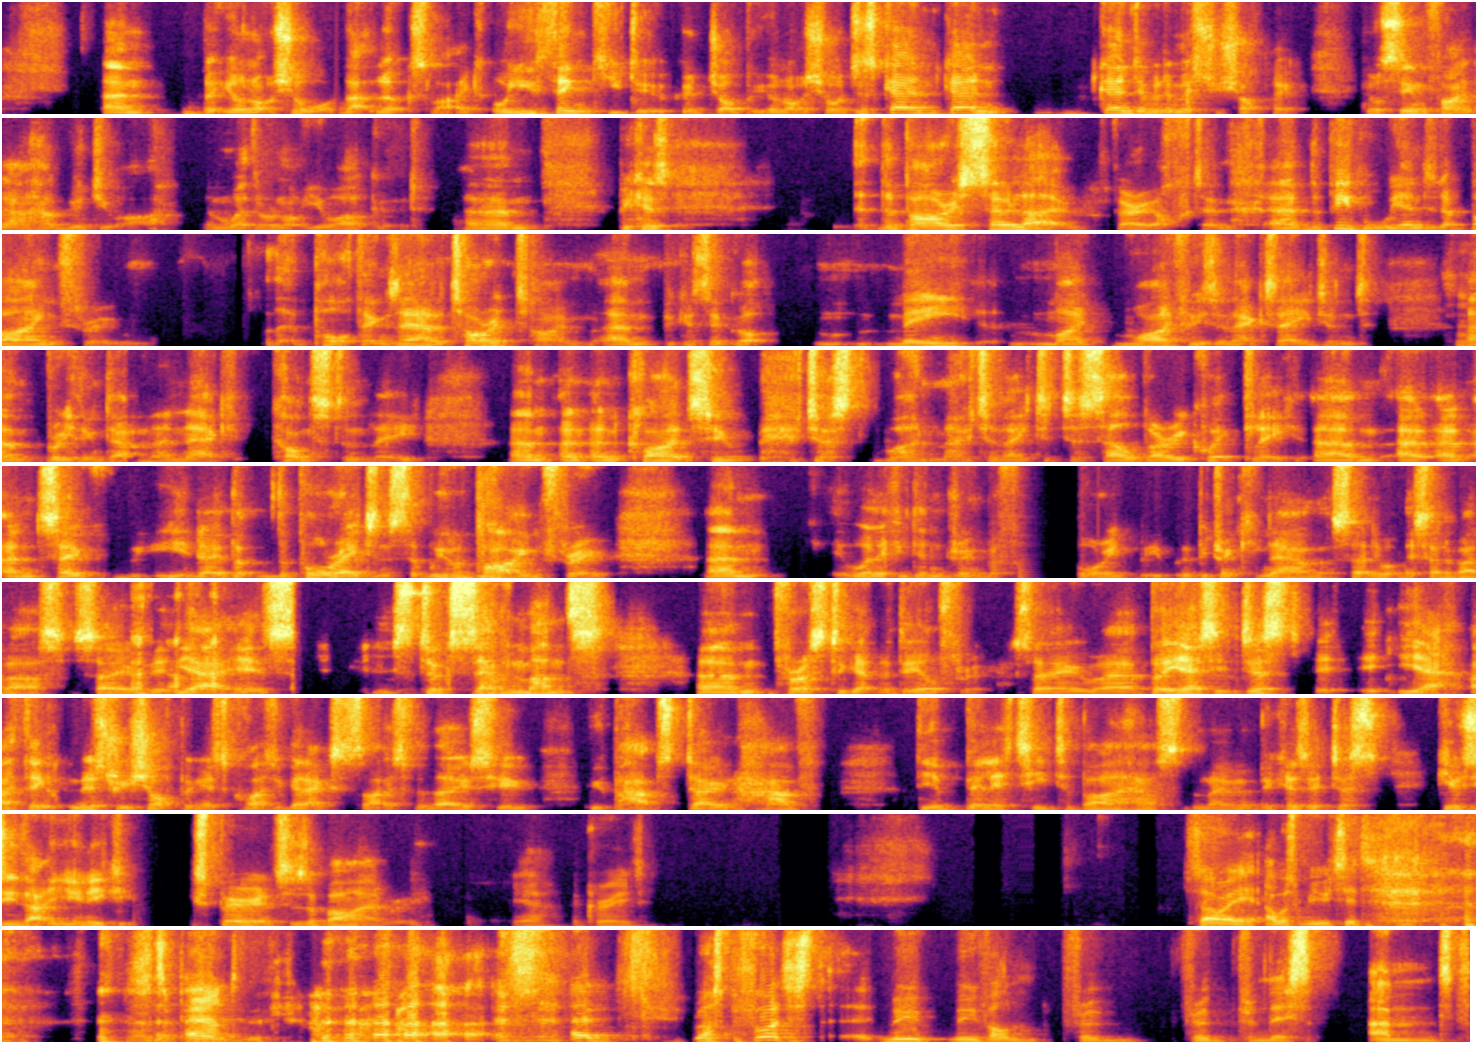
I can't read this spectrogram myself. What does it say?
um, but you're not sure what that looks like, or you think you do a good job, but you're not sure. Just go and go and go and do a bit of mystery shopping. You'll soon find out how good you are and whether or not you are good, um, because the bar is so low very often. Uh, the people we ended up buying through, poor things, they had a torrid time um, because they've got me, my wife, who's an ex-agent, um, breathing down their neck constantly, um, and, and clients who, who just weren't motivated to sell very quickly. Um, and, and- so, you know, the, the poor agents that we were buying through, um, well, if he didn't drink before, he he would be drinking now. That's certainly what they said about us. So, yeah, it's it took seven months um, for us to get the deal through. So, uh, but yes, it just, it, it- yeah, I think mystery shopping is quite a good exercise for those who who perhaps don't have the ability to buy a house at the moment because it just gives you that unique experience as a buyer, really. yeah, agreed. Sorry, I was muted. That's a pound. um, Ross, before I just uh, move move on from from from this, and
